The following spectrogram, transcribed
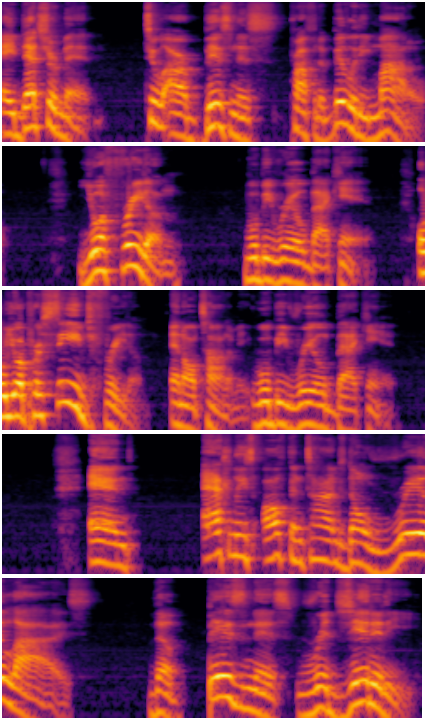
a detriment to our business profitability model, your freedom will be reeled back in, or your perceived freedom and autonomy will be reeled back in. And athletes oftentimes don't realize the business rigidity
